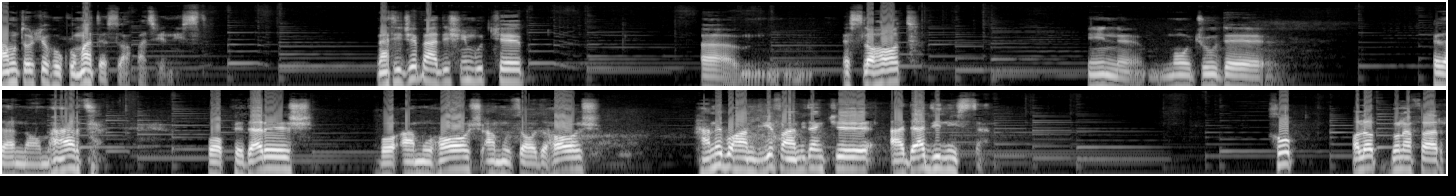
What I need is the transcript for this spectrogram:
همونطور که حکومت اصلاح پذیر نیست. نتیجه بعدیش این بود که اصلاحات این موجود پدر نامرد با پدرش با اموهاش اموزاده هاش همه با همدیگه فهمیدن که عددی نیستن. خب حالا دو نفر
